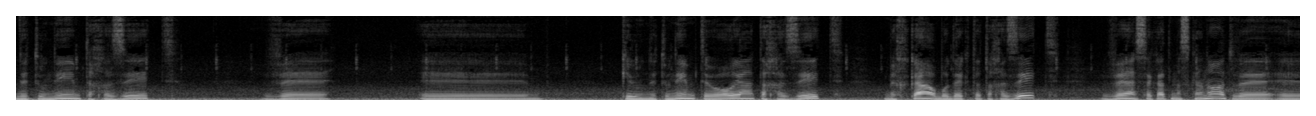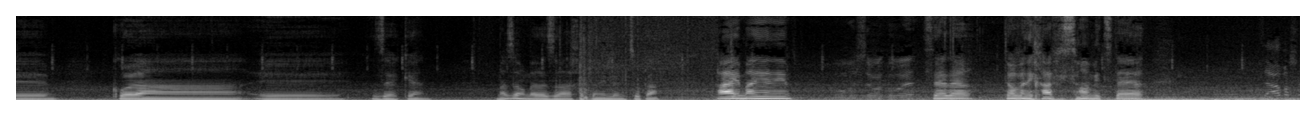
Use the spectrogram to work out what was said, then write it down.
נתונים, תחזית ו... אה, כאילו נתונים, תיאוריה, תחזית, מחקר בודק את התחזית והסקת מסקנות וכל אה, ה... אה, זה, כן. מה זה אומר עזרה לחתנים במצוקה? היי, מה העניינים? מה קורה? בסדר. טוב, אני חייב לנסוע, מצטער. זה אבא שלך.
